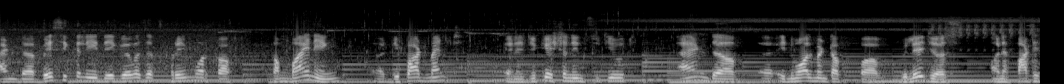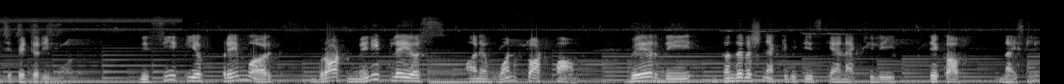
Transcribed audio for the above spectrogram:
and uh, basically they gave us a framework of combining a department, an education institute, and uh, uh, involvement of uh, villagers on a participatory mode. The CEPF framework brought many players on a one platform where the conservation activities can actually take off nicely.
